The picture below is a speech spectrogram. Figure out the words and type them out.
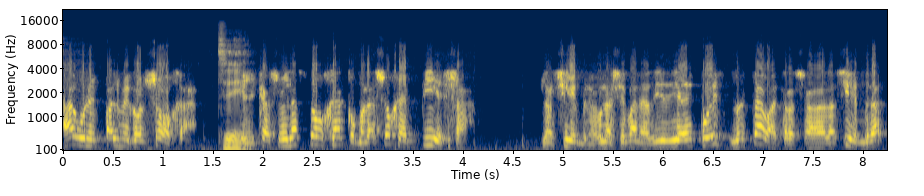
hago un empalme con soja. En el caso de la soja, como la soja empieza la siembra una semana, diez días después, no estaba atrasada la siembra,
